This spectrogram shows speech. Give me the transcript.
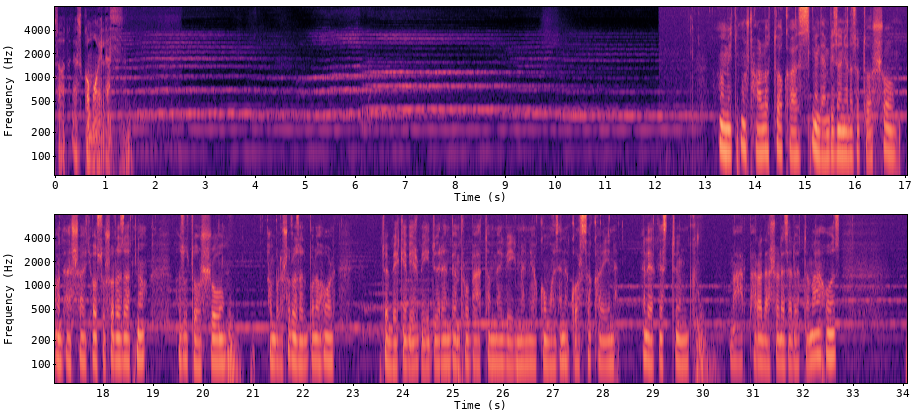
Vigyázat, ez komoly lesz. Amit most hallottok, az minden bizonyal az utolsó adása egy hosszú sorozatnak, az utolsó abból a sorozatból, ahol többé-kevésbé időrendben próbáltam meg végigmenni a komoly zene korszakain. Elérkeztünk már pár adással ezelőtt a mához.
